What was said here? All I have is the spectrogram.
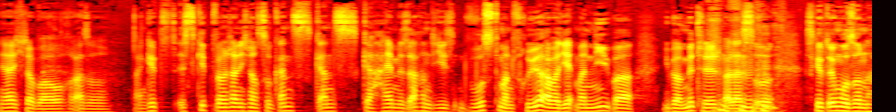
Ja, ich glaube auch. Also, dann gibt's, es gibt wahrscheinlich noch so ganz, ganz geheime Sachen, die wusste man früher, aber die hat man nie über, übermittelt, weil das so, es gibt irgendwo so ein,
